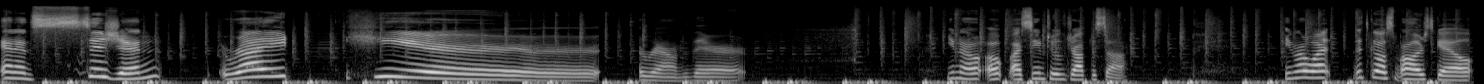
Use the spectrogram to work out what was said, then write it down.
an incision right here know, oh, I seem to have dropped a saw. You know what? Let's go a smaller scale.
